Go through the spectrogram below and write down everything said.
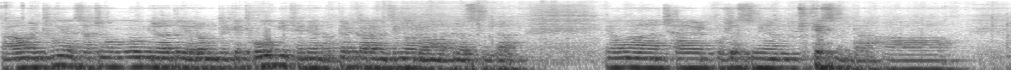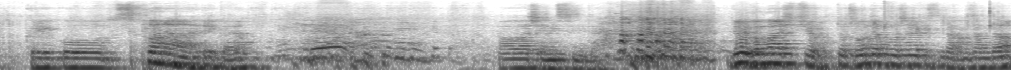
마음을 통해서 조금이라도 여러분들께 도움이 되면 어떨까라는 생각으로 영화 만들었습니다. 영화 잘 보셨으면 좋겠습니다. 어, 그리고 스포 하나 해드릴까요? 영화가 재밌습니다. 늘 건강하십시오. 또 좋은 작품으로 찾아뵙겠습니다. 감사합니다.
